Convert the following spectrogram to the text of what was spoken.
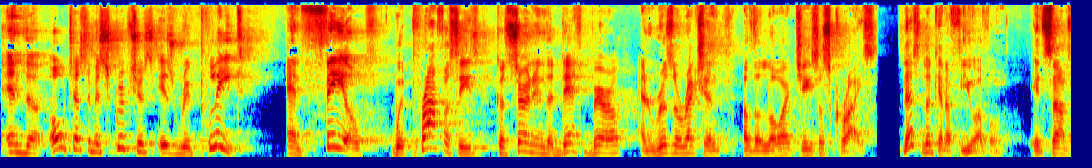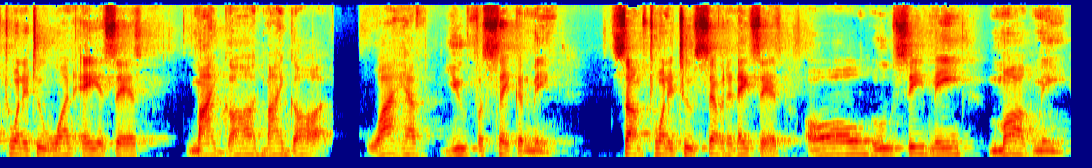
And the Old Testament scriptures is replete and filled with prophecies concerning the death, burial, and resurrection of the Lord Jesus Christ. Let's look at a few of them. In Psalms 22 1a, it says, My God, my God, why have you forsaken me? Psalms 22 7 and 8 says, All who see me mock me.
